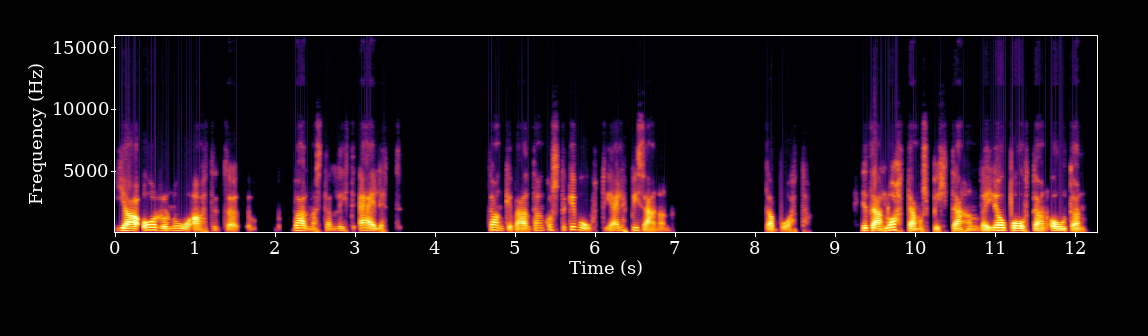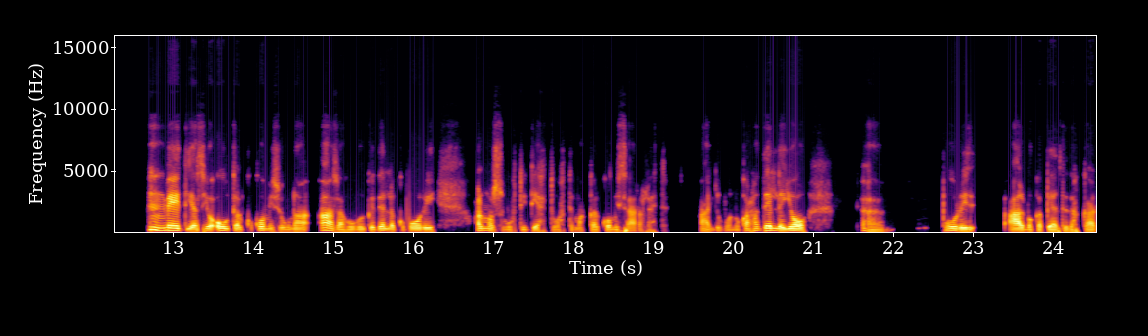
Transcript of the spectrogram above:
Ja orro nuu ahteta valmastallit äilet tankevältään kostake vuhti äile pisänan tapuata. Ja tämä luottamus pihtäähän jo pohtaan outan medias jo outalko komisuuna aasahuvuiko tällä kun pori almasvuhti tehtuahte makkar komissaaralet ajuvunnukalla tälle jo pori almoka pieltä takkar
